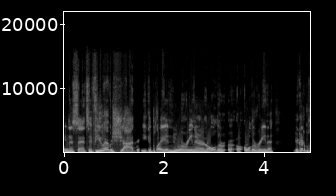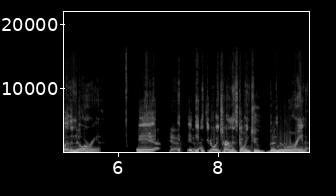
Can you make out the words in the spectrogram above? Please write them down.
In a sense, if you have a shot that you can play a new arena or an older or old arena, you're going to play the new arena. It- yeah, it- yeah. the NCAA tournament is going to the new arena.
